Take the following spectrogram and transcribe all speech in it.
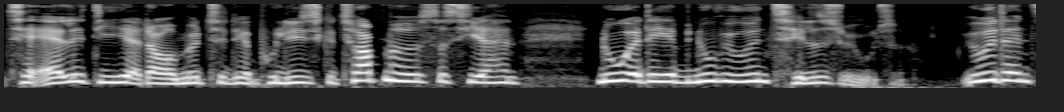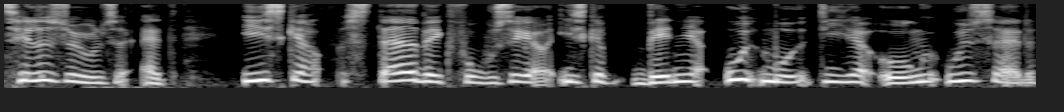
til alle de her, der var mødt til det her politiske topmøde, så siger han, nu er, det her, nu er vi ude i en tillidsøvelse. Vi er ude i den tillidsøvelse, at i skal stadigvæk fokusere, I skal vende jer ud mod de her unge udsatte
